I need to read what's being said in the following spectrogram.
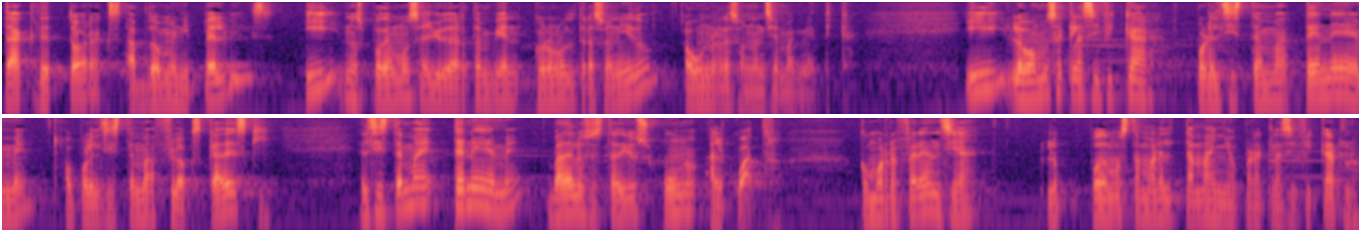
TAC de tórax, abdomen y pelvis y nos podemos ayudar también con un ultrasonido o una resonancia magnética. Y lo vamos a clasificar por el sistema TNM o por el sistema Flox-Kadesky. El sistema TNM va de los estadios 1 al 4. Como referencia, lo podemos tomar el tamaño para clasificarlo.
